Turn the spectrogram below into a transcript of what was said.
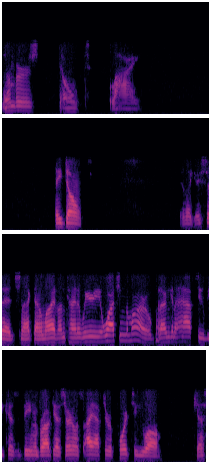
Numbers don't lie. They don't. And like I said, SmackDown Live, I'm kind of weary of watching tomorrow, but I'm going to have to because being a broadcast journalist, I have to report to you all just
